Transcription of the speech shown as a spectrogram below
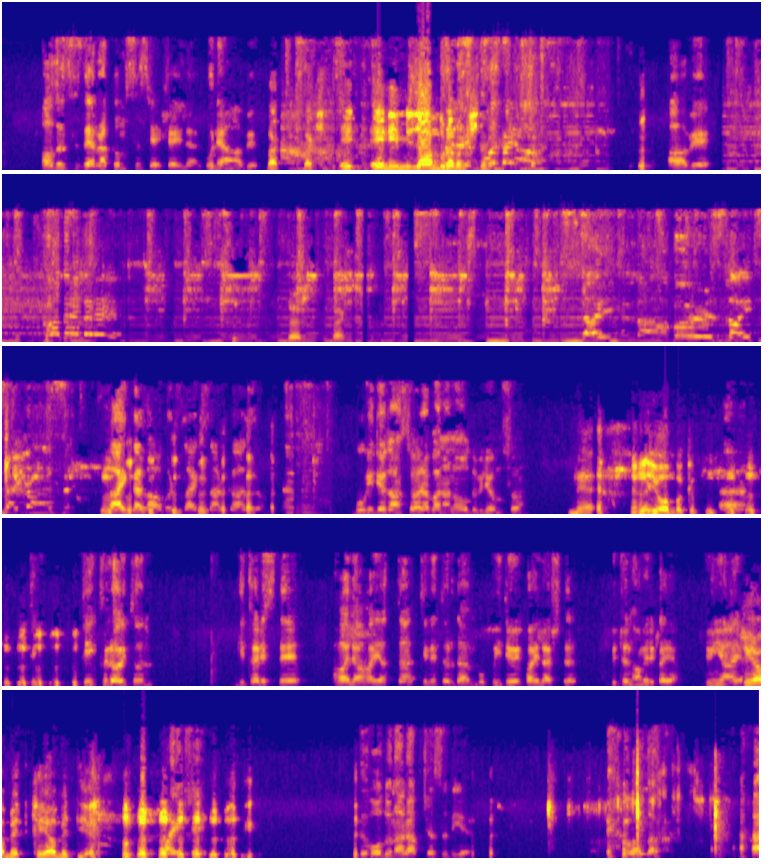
alın size rakımsız şey- şeyler. Bu ne abi? bak bak şimdi en, en iyi mizahım bura bak işte bak. Abi Kaldır elleri. Dur bak. Like lovers, like sarcasm. like a lovers like sarcasm. Bu videodan sonra bana ne oldu biliyor musun? Ne? Yoğun bakım. Ee, Pink Floyd'un gitaristi hala hayatta Twitter'dan bu videoyu paylaştı. Bütün Amerika'ya, dünyaya. kıyamet kıyamet diye. Hayır şey, The Wall'un Arapçası diye. Vallahi.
